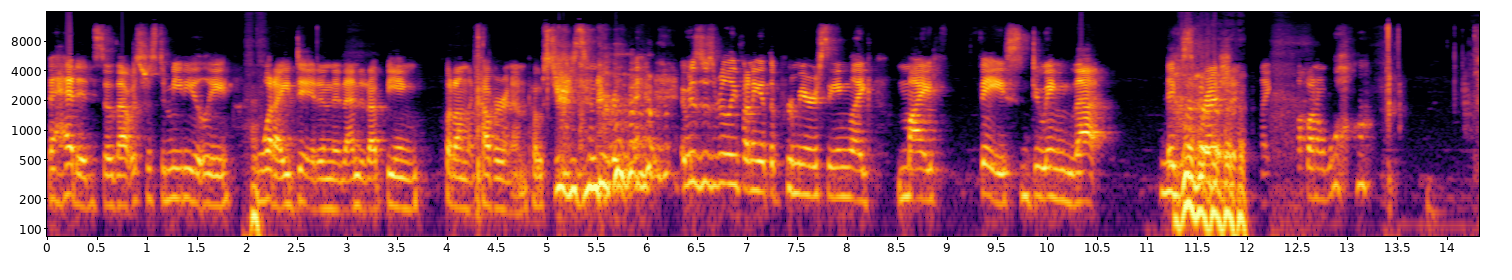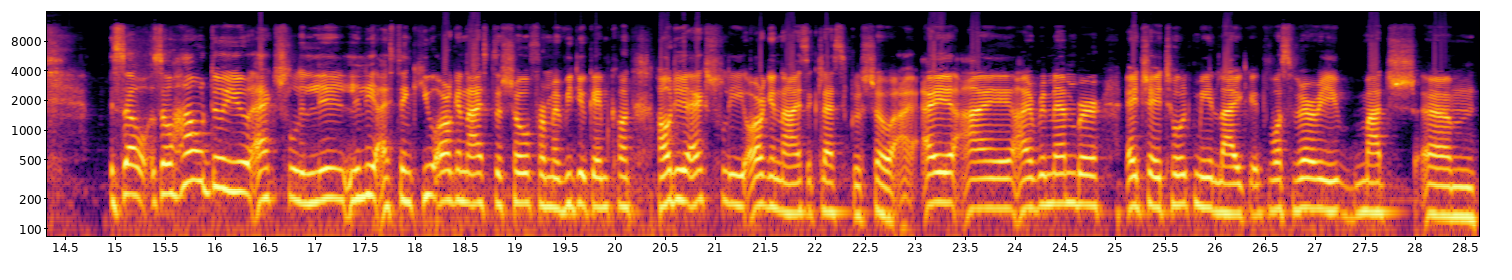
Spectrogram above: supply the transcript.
beheaded, so that was just immediately what I did and it ended up being put on the cover and on posters and everything. it was just really funny at the premiere seeing like my face doing that expression like up on a wall. So, so how do you actually, Lily? I think you organized the show from a video game con. How do you actually organize a classical show? I, I, I, I remember AJ told me like it was very much um,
